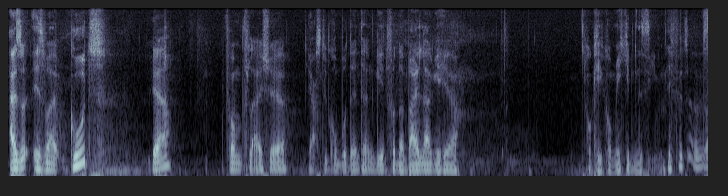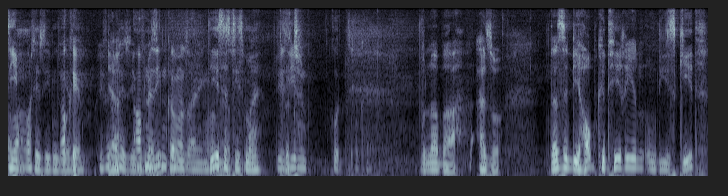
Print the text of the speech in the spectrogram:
Also es war gut, ja, vom Fleisch her, Ja. was die Komponente angeht, von der Beilage her. Okay, komm, ich gebe eine 7. Ich würde auch die 7 geben. Okay. Ich Ja. auch die 7 Auf eine geben. 7 können wir uns einigen. Die ist es diesmal. Die Gut. 7, gut, okay. Wunderbar. Also, das sind die Hauptkriterien, um die es geht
